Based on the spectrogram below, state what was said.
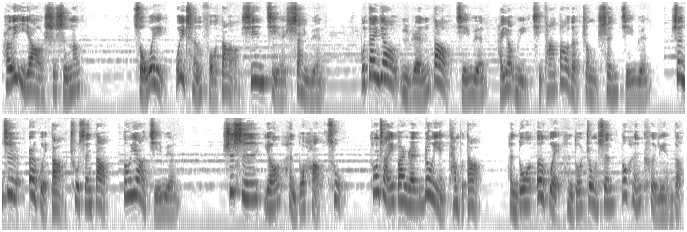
何以要施食呢？所谓未成佛道，先结善缘，不但要与人道结缘，还要与其他道的众生结缘，甚至二鬼道、畜生道都要结缘。施食有很多好处，通常一般人肉眼看不到，很多恶鬼、很多众生都很可怜的。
